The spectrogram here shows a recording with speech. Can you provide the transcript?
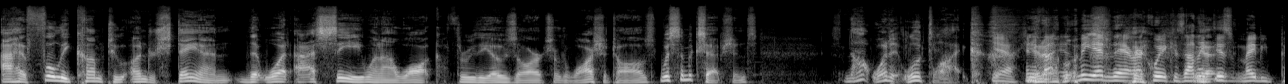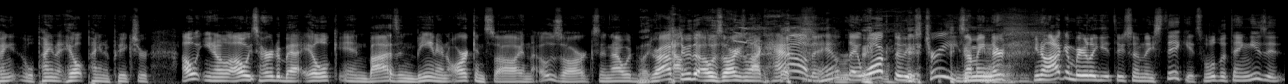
I have fully come to understand that what I see when I walk through the Ozarks or the Ouachitas, with some exceptions, it's not what it looked like. Yeah, and if I, let me add to that right quick because I think yeah. this maybe paint, will paint a, help paint a picture. I you know I always heard about elk and bison being in Arkansas in the Ozarks, and I would like, drive how, through the Ozarks and like how the hell they walk through these trees? I mean, they're you know I can barely get through some of these thickets. Well, the thing is, it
